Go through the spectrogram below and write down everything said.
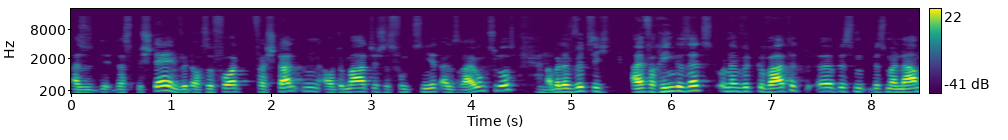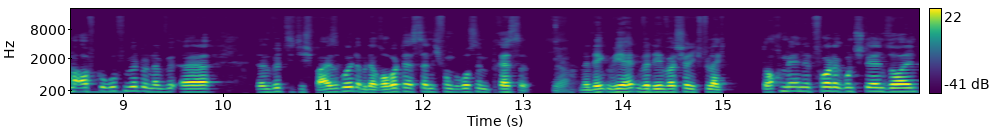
also das Bestellen wird auch sofort verstanden, automatisch, es funktioniert alles reibungslos, mhm. aber dann wird sich einfach hingesetzt und dann wird gewartet, äh, bis, bis mein Name aufgerufen wird und dann, äh, dann wird sich die Speise geholt, aber der Roboter ist dann nicht von großem Interesse. Ja. Und dann denken wir, hätten wir den wahrscheinlich vielleicht doch mehr in den Vordergrund stellen sollen.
